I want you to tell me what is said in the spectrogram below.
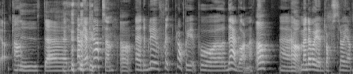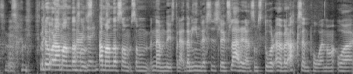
jag Ja. knyter. Ja men jag knöt sen. Ja. Eh, Det blev skitbra på, på det garnet. Ja. Eh, Ja. Men det var ju droppströjan som jag Mm. sen... Men då var det Amanda, som. Amanda som, som nämnde just den här, den inre syslöjdsläraren som står över axeln på en och, och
